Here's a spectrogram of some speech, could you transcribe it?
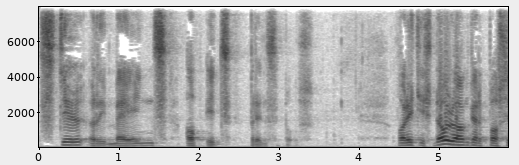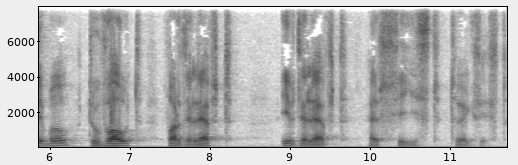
still remains of its principles for it is no longer possible to vote for the left if the left has ceased to exist.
